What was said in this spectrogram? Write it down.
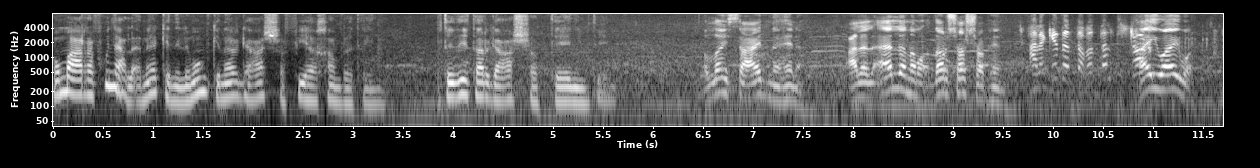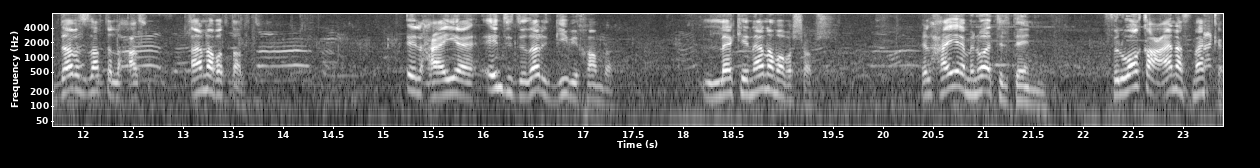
هم عرفوني على الأماكن اللي ممكن أرجع أشرب فيها خمرة تاني. ابتديت أرجع أشرب تاني وتاني. الله يساعدنا هنا. على الأقل أنا ما أقدرش أشرب هنا. على كده أنت بطلت شرب؟ أيوه أيوه. ده بالظبط اللي حصل. أنا بطلت. الحقيقة أنت تقدري تجيبي خمرة لكن أنا ما بشربش. الحقيقة من وقت لتاني. في الواقع أنا في مكة.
